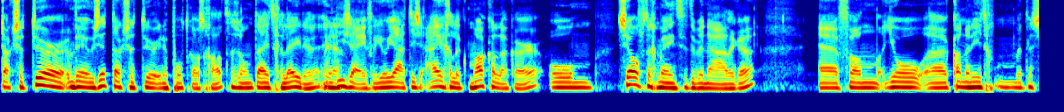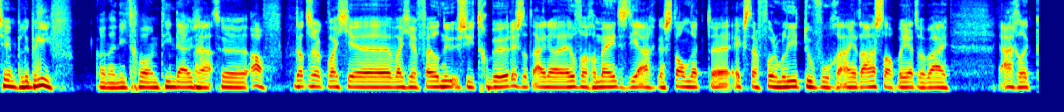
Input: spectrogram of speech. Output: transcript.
taxateur, een WOZ-taxateur in de podcast gehad. Dat is al een tijd geleden. En Ja. die zei van, joh, ja, het is eigenlijk makkelijker om zelf de gemeente te benaderen. Eh, van, joh, eh, kan er niet met een simpele brief, kan er niet gewoon 10.000 eh, af. Dat is ook wat je, wat je veel nu ziet gebeuren. Is dat eigenlijk heel veel gemeentes die eigenlijk een standaard extra formulier toevoegen aan het aanslagbiljet. Waarbij eigenlijk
